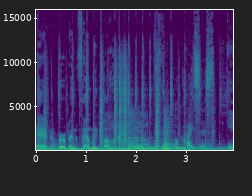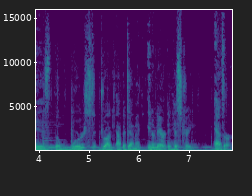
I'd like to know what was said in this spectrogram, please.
and Urban Family Talk. The fentanyl crisis is the worst drug epidemic in American history ever.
